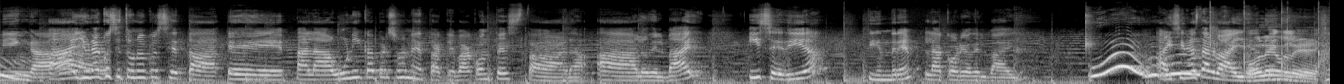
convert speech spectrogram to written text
Vinga. Ah, y una cosita, una cosita. Eh, para la única personeta que va a contestar a, lo del baile, ese día tendré la coreo del baile. Ahí sí no está el baile. Ole, ole.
